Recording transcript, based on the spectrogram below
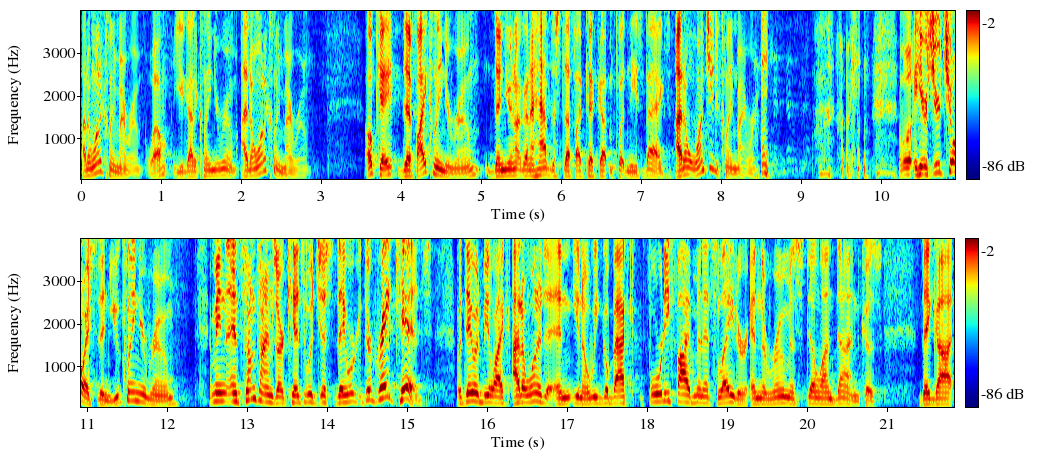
I don't want to clean my room. Well you got to clean your room. I don't want to clean my room. Okay if i clean your room then you're not going to have the stuff i pick up and put in these bags. I don't want you to clean my room. Okay. well here's your choice. Then you clean your room i mean and sometimes our kids would just they were they're great kids but they would be like i don't want to and you know we go back 45 minutes later and the room is still undone because they got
